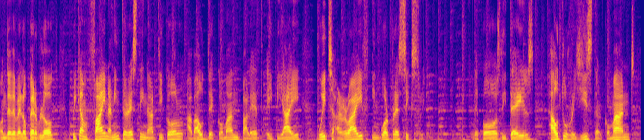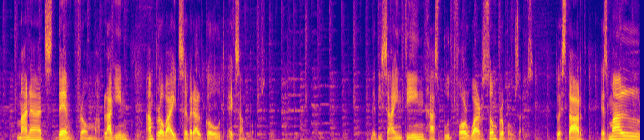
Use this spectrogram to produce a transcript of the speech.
On the developer blog, we can find an interesting article about the Command Palette API, which arrived in WordPress 6.3. The post details how to register commands manage them from a plugin, and provide several code examples. The design team has put forward some proposals. To start, small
